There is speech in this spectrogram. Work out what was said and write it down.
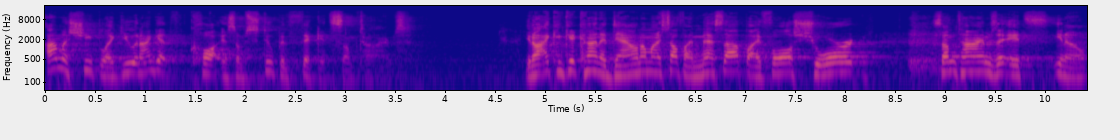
I'm a sheep like you, and I get caught in some stupid thickets sometimes. You know, I can get kind of down on myself. I mess up, I fall short. Sometimes it's, you know,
